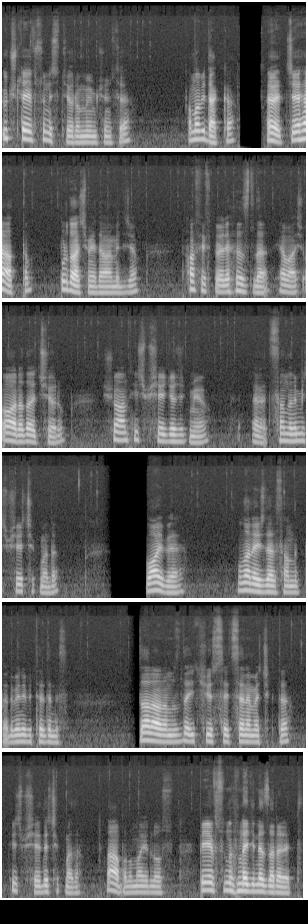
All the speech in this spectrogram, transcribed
Üçlü Efsun istiyorum mümkünse. Ama bir dakika. Evet CH attım. Burada açmaya devam edeceğim. Hafif böyle hızlı, yavaş. O arada açıyorum. Şu an hiçbir şey gözükmüyor. Evet sanırım hiçbir şey çıkmadı. Vay be. Ulan ejder sandıkları beni bitirdiniz. Zararımızda 280 eme çıktı. Hiçbir şey de çıkmadı. Ne yapalım hayırlı olsun. Bir ev sunumuna yine zarar ettik.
